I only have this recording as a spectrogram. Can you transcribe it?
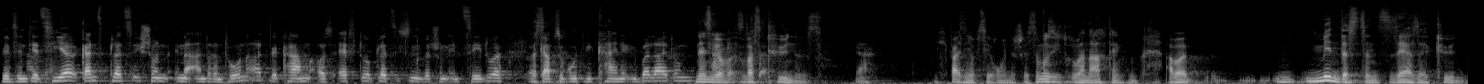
Wir sind jetzt hier ganz plötzlich schon in einer anderen Tonart. Wir kamen aus F-Dur, plötzlich sind wir schon in C-Dur. Es gab so gut wie keine Überleitung. Nennen Zack, wir was. Kühnes. Ja. Ich weiß nicht, ob es ironisch ist, da muss ich drüber nachdenken. Aber mindestens sehr, sehr kühn.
